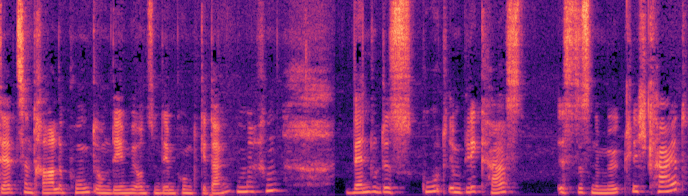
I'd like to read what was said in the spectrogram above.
der zentrale Punkt, um den wir uns in dem Punkt Gedanken machen. Wenn du das gut im Blick hast, ist es eine Möglichkeit.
